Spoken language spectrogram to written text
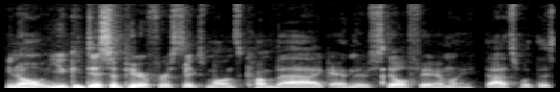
you know, you could disappear for six months, come back, and they're still family. That's what this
